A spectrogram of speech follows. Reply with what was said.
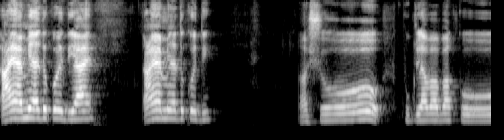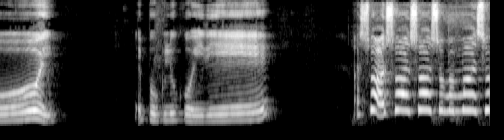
আয়, আমি আদৌ করে দিই, আয়। আয়, আমি আদৌ করে দিই। আসো, পুকলা বাবা কই? এ পুকলু কই রে? আসো আসো আসো আসো, মাম্মা, আসো।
